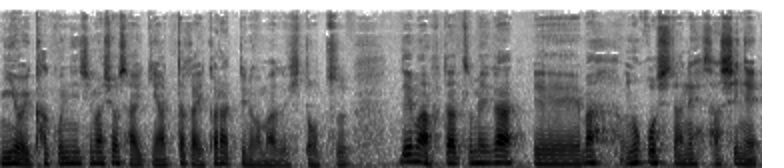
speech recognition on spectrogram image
匂い確認しましょう最近あったかいからっていうのがまず一つ。でまあ2つ目が、えー、まあ、残したね刺し根、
